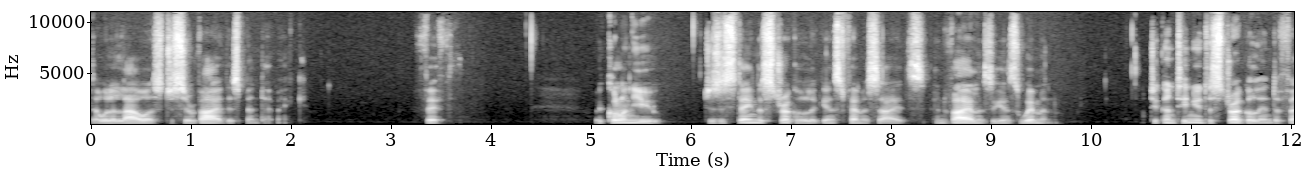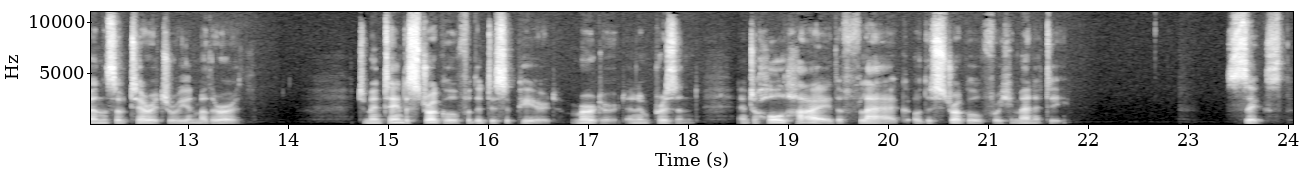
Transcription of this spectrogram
that will allow us to survive this pandemic. Fifth, we call on you to sustain the struggle against femicides and violence against women, to continue the struggle in defense of territory and Mother Earth, to maintain the struggle for the disappeared, murdered, and imprisoned, and to hold high the flag of the struggle for humanity. Sixth,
